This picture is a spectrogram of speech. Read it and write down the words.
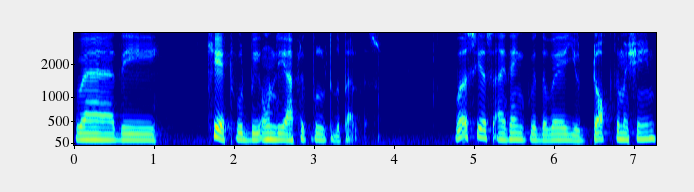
where the kit would be only applicable to the pelvis. Versius, I think, with the way you dock the machine,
